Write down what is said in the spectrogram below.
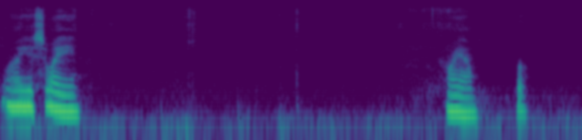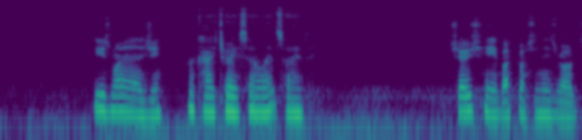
Why are you swaying? I am. Use my energy. Okay, Teresa, I won't say anything. Shows you here by crossing these rods.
